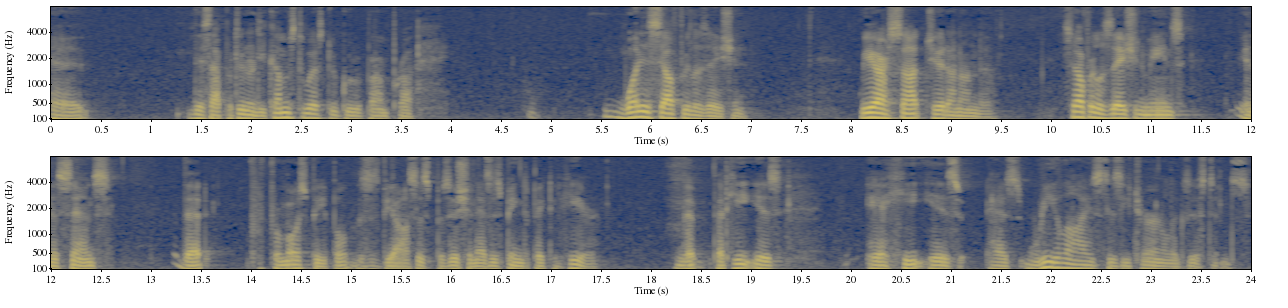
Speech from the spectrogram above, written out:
uh, this opportunity comes to us through Guru Parampara. What is self-realization? We are Sat Chit Ananda. Self-realization means, in a sense, that for, for most people, this is Vyasa's position as is being depicted here, that, that he is he is has realized his eternal existence.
